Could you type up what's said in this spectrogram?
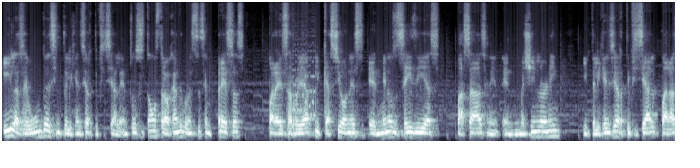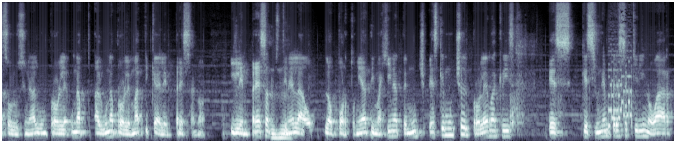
y la segunda es inteligencia artificial. Entonces estamos trabajando con estas empresas para desarrollar aplicaciones en menos de seis días basadas en, machine learning, inteligencia artificial para solucionar algún una, alguna problemática de la empresa, ¿no? Y la empresa pues, tiene la, la, oportunidad, imagínate mucho, es que mucho del problema, Chris, es que si una empresa quiere innovar,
